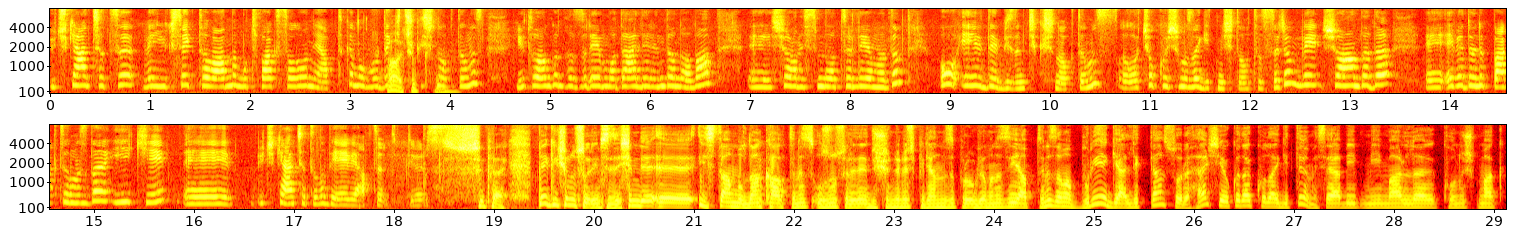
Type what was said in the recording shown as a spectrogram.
üçgen çatı ve yüksek tavanlı mutfak salon yaptık ama buradaki Aa, çıkış güzel. noktamız Yutong'un hazır ev modellerinden olan e, şu an ismini hatırlayamadım. O evde bizim çıkış noktamız. O çok hoşumuza gitmişti o tasarım ve şu anda da e, eve dönüp baktığımızda iyi ki e, üçgen çatılı bir ev yaptırdık diyoruz. Süper. Peki şunu sorayım size. Şimdi e, İstanbul'dan kalktınız. Uzun sürede düşündünüz, planınızı, programınızı yaptınız ama buraya geldikten sonra her şey o kadar kolay gitti mi? Mesela bir mimarla konuşmak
